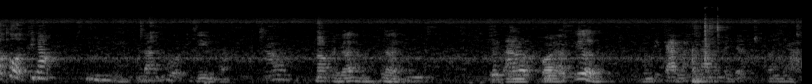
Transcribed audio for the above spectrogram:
ยโทษพี่น้องด้านโทษจริงครับเอามากกว่าเลือดเลยจุดเอาเลือด มันที่การมาทำเป็นเด้อตัวอย่าง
